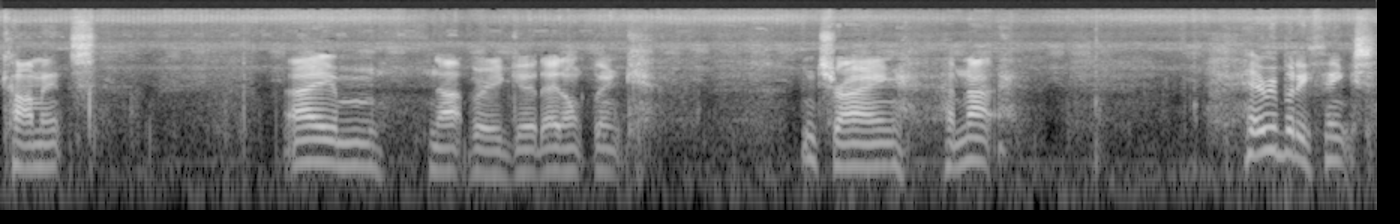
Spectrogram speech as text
comments. I am not very good, I don't think. I'm trying. I'm not. Everybody thinks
